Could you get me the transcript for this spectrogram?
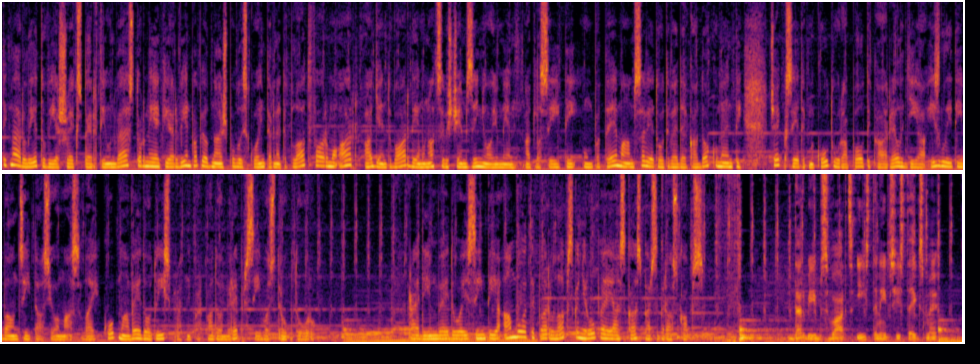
Tikmēr lietuviešu eksperti un vēsturnieki ar vien papildinājuši publisko interneta platformu ar aģentu vārdiem un atsevišķiem ziņojumiem, atlasīti un pa tēmām savietoti VDK dokumenti, čekas ietekme kultūrā, politikā, reliģijā, izglītībā un citās jomās, lai kopumā veidotu izpratni par padomju represīvo struktūru. Raidījumu veidoja Sintīja Ambote, par labskaņu rūpējās Kaspars Groskops. Darbības vārds īstenības izteiksmē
